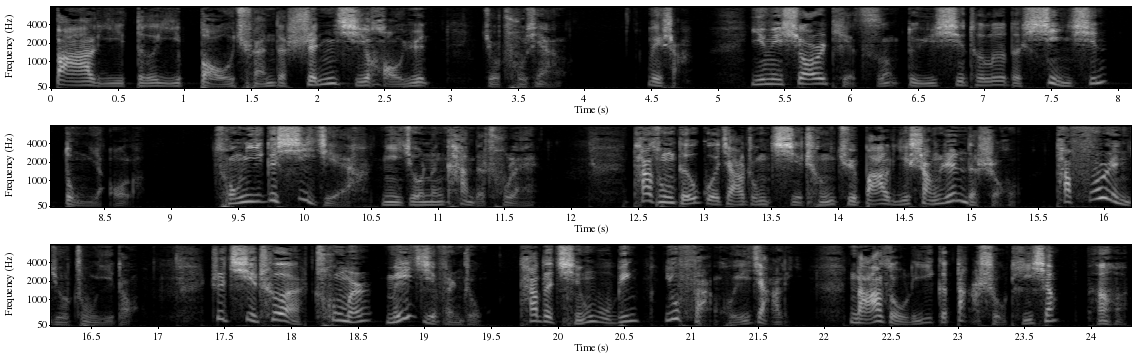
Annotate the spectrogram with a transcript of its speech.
巴黎得以保全的神奇好运就出现了。为啥？因为肖尔铁茨对于希特勒的信心动摇了。从一个细节啊，你就能看得出来。他从德国家中启程去巴黎上任的时候，他夫人就注意到，这汽车啊出门没几分钟，他的勤务兵又返回家里，拿走了一个大手提箱，哈哈，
